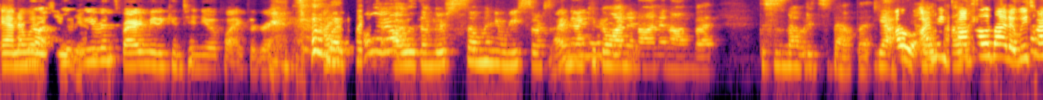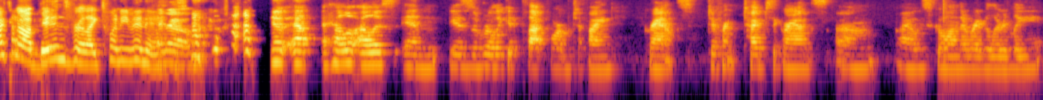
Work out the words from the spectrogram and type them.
Anna, what you, you've inspired me to continue applying for grants. i like, oh, yeah. all of them. There's so many resources. I mean, I could go on and on and on, but this is not what it's about. But yeah. Oh, I mean, talk all about it. We talked about bins for like 20 minutes. I know. no, uh, Hello Alice and is a really good platform to find grants, different types of grants. Um, I always go on there regularly.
